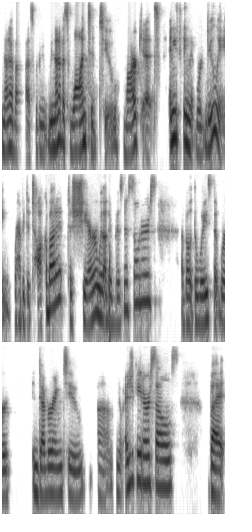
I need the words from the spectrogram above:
none of us would be, none of us wanted to market anything that we're doing we're happy to talk about it to share with other business owners about the ways that we're endeavoring to um, you know educate ourselves but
